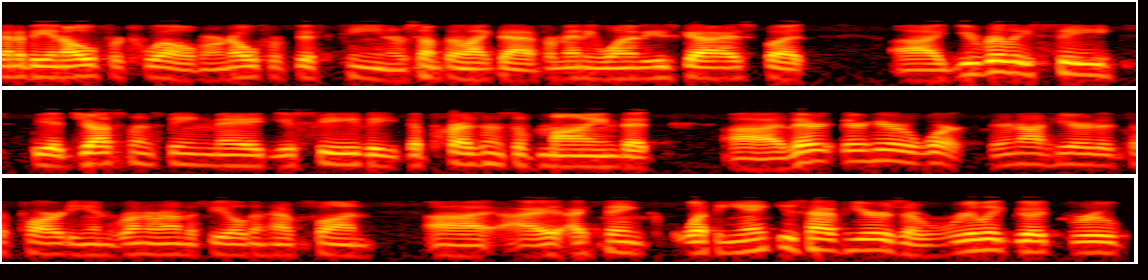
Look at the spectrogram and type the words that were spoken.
going to be an 0 for 12 or an 0 for 15 or something like that from any one of these guys. But uh, you really see the adjustments being made. You see the, the presence of mind that uh, they're they're here to work. They're not here to, to party and run around the field and have fun. Uh, I, I think what the Yankees have here is a really good group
